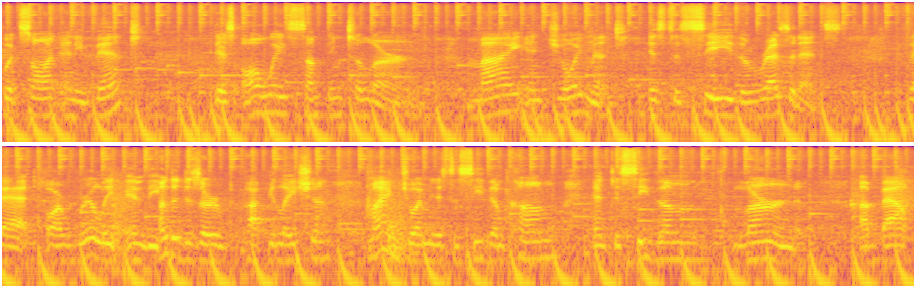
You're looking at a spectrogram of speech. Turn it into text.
puts on an event, there's always something to learn. My enjoyment is to see the residents that are really in the underdeserved population. My enjoyment is to see them come and to see them learn about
